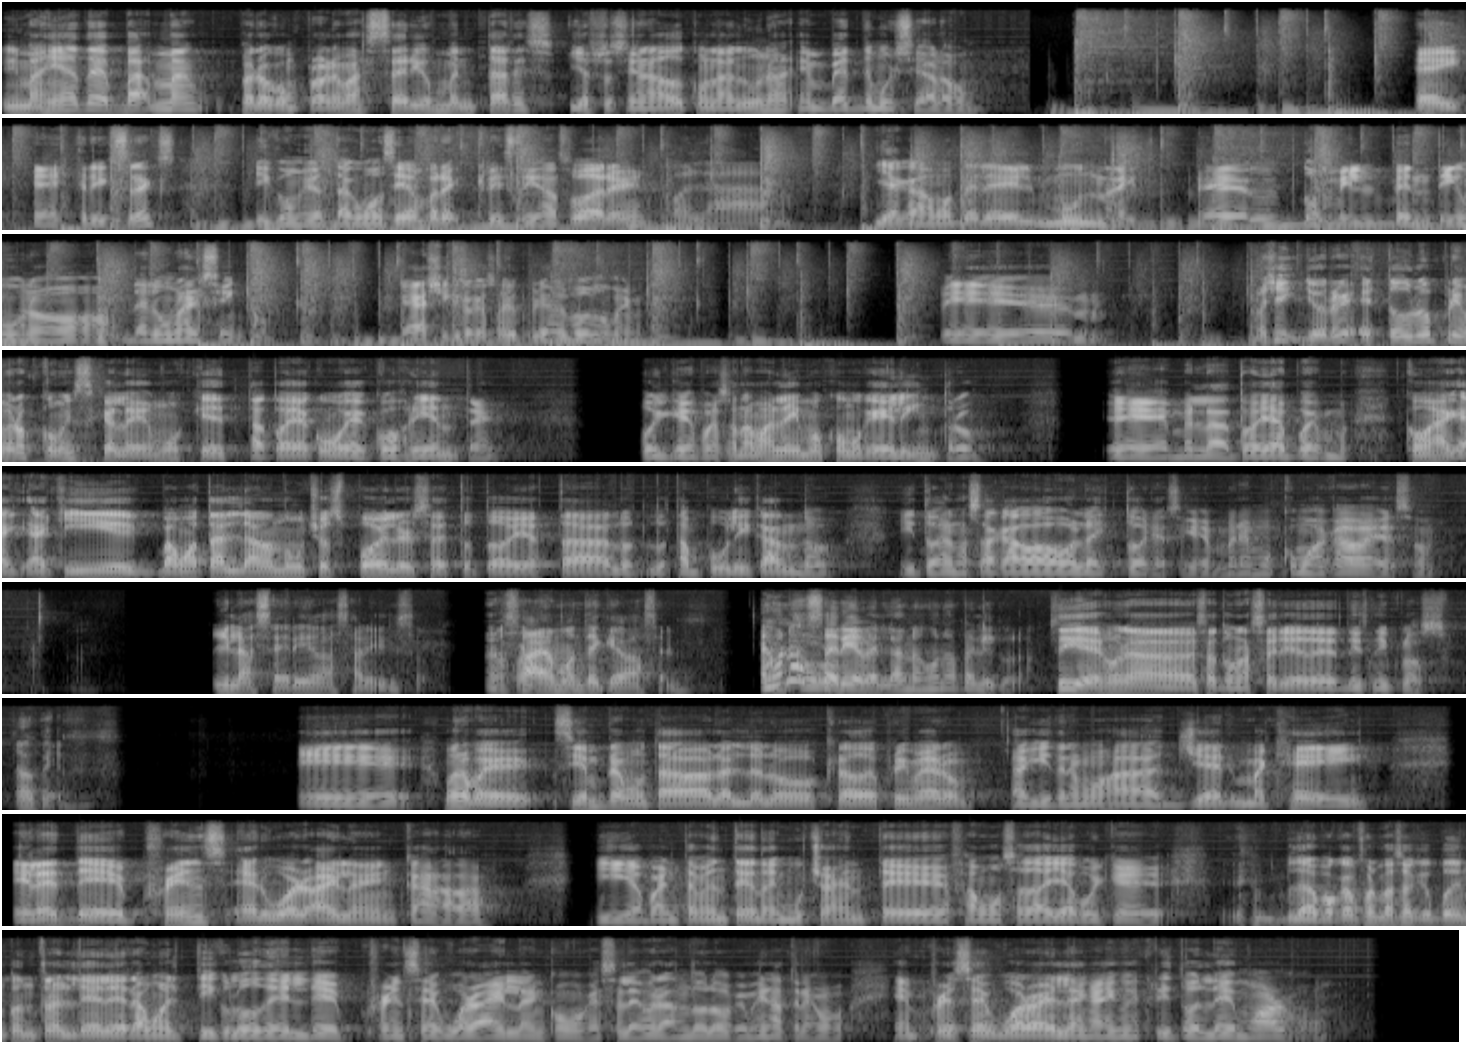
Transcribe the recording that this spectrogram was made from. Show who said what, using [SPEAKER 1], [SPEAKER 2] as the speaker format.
[SPEAKER 1] Imagínate Batman, pero con problemas serios mentales y obsesionado con la luna en vez de murciélago. Hey, es Chris Rex y conmigo está como siempre Cristina Suárez
[SPEAKER 2] Hola.
[SPEAKER 1] y acabamos de leer Moon Knight, el 2021 de Lunar 5. Que actually creo que eso es el primer volumen. Eh, yo creo que esto es uno de los primeros cómics que leemos que está todavía como que corriente. Porque por eso nada más leímos como que el intro. Eh, en verdad todavía pues como aquí vamos a estar dando muchos spoilers, esto todavía está lo, lo están publicando y todavía no se ha acabado la historia, así que veremos cómo acaba eso.
[SPEAKER 2] Y la serie va a salir. so, No sabemos de qué va a ser. Es una serie, ¿verdad? No es una película.
[SPEAKER 1] Sí, es una, exacto, una serie de Disney Plus.
[SPEAKER 2] Ok.
[SPEAKER 1] Eh, bueno, pues siempre hemos estado a hablar de los creadores primero. Aquí tenemos a Jed McKay. Él es de Prince Edward Island en Canadá. Y aparentemente no hay mucha gente famosa de allá porque la poca información que pude encontrar de él era un artículo de él de Prince Edward Island, como que celebrando lo que, mira, tenemos. En Prince Edward Island hay un escritor de Marvel.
